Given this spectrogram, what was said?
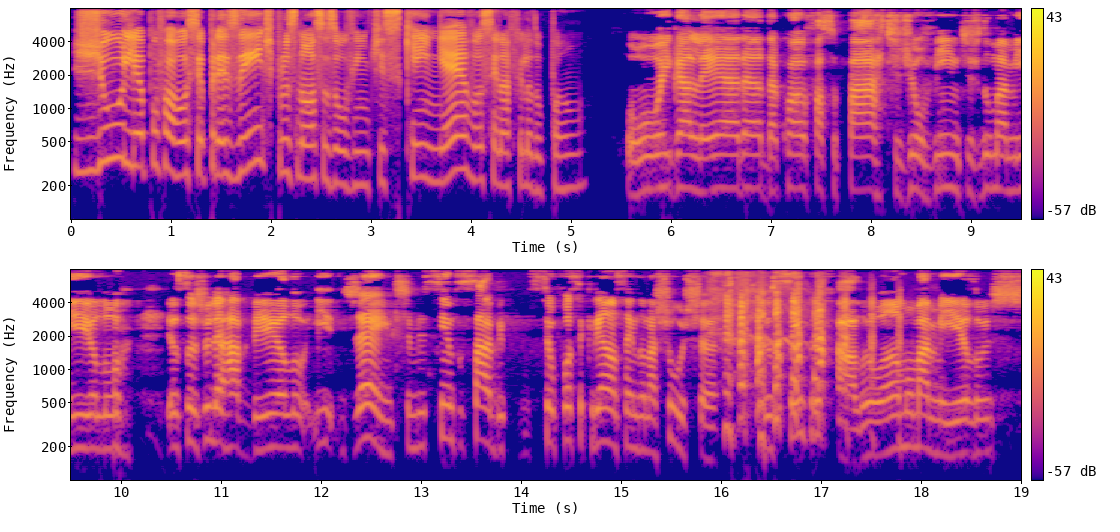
Júlia, por favor, se presente para os nossos ouvintes. Quem é você na fila do pão? Oi, galera, da qual eu faço parte de ouvintes do Mamilo. Eu sou Júlia Rabelo e, gente, me sinto, sabe, se eu fosse criança indo na Xuxa, eu sempre falo, eu amo mamilos,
